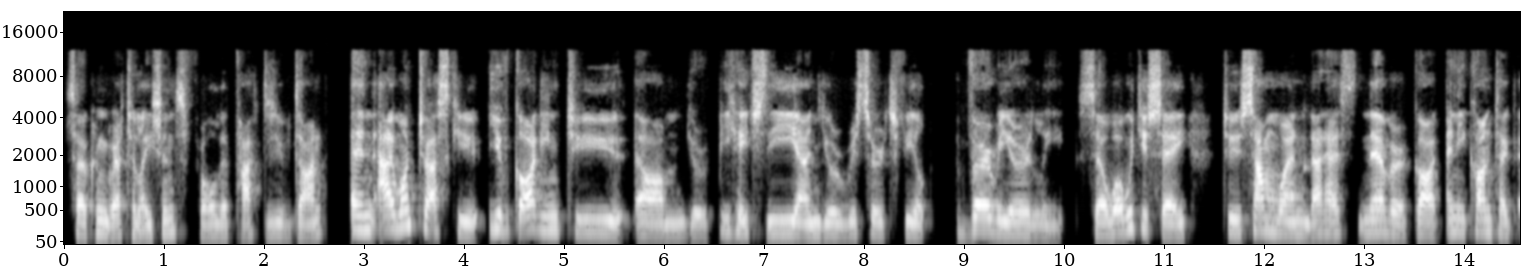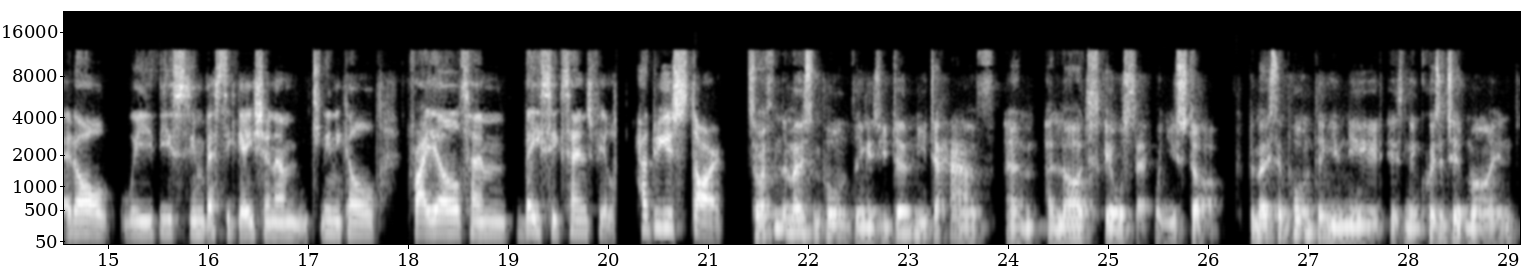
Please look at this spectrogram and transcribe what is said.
So congratulations for all the path you've done. And I want to ask you, you've got into um, your PhD and your research field very early. So what would you say to someone that has never got any contact at all with this investigation and clinical trials and basic science field? How do you start? So I think the most important thing is you don't need to have um, a large skill set when you start. The most important thing you need is an inquisitive mind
